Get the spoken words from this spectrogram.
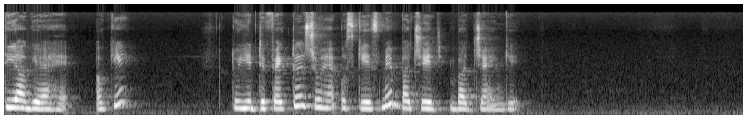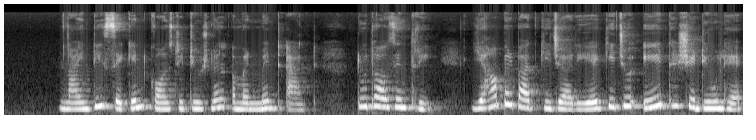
दिया गया है, ओके? तो ये डिफेक्टर्स जो हैं, उस केस में बचे, बच जाएँगे। Ninety second constitutional amendment act 2003 यहाँ पर बात की जा रही है कि जो एट्थ शेड्यूल है,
